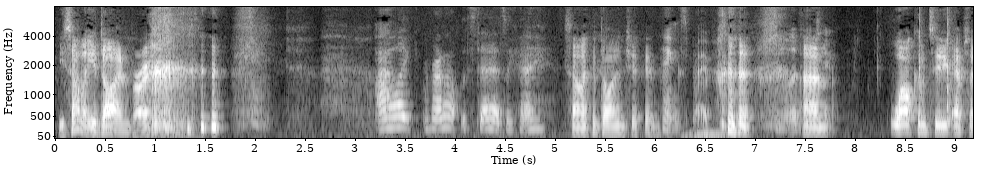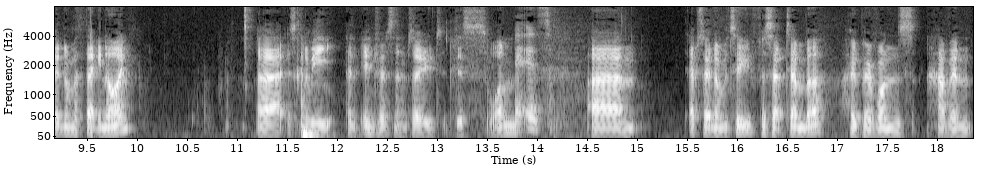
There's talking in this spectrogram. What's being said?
You sound like you're dying, bro. I like ran up the stairs, okay? sound like a dying chicken. Thanks, babe. I you Um. Welcome to episode number 39. Uh, it's going to be an interesting episode, this one. It is. Um, episode number two for September. Hope everyone's having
